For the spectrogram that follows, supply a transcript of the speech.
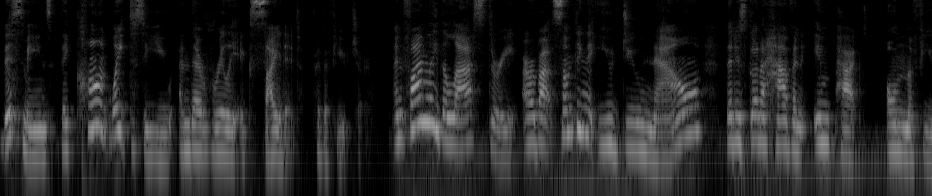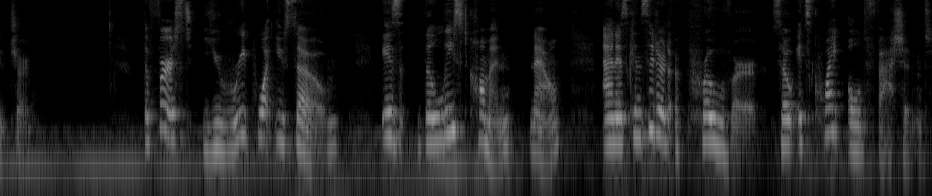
This means they can't wait to see you and they're really excited for the future. And finally, the last three are about something that you do now that is going to have an impact on the future. The first, you reap what you sow, is the least common now and is considered a proverb. So it's quite old fashioned.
